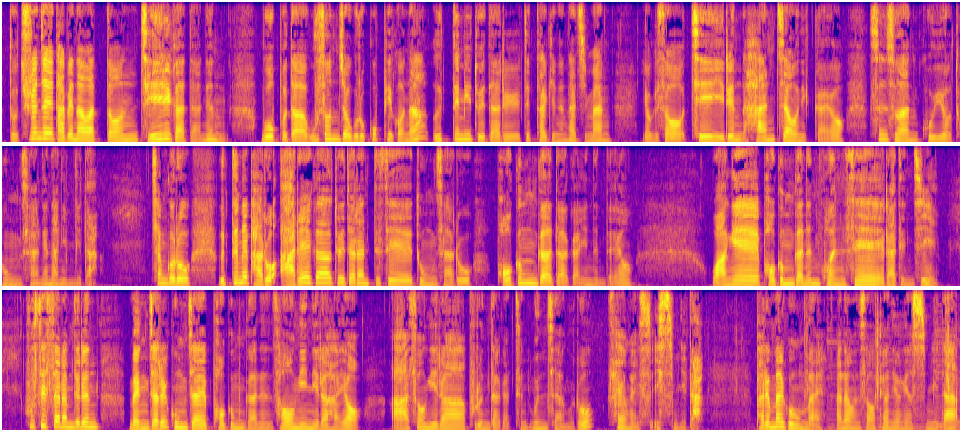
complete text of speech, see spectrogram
또 출연자의 답에 나왔던 제일가다는 무엇보다 우선적으로 꼽히거나 으뜸이 되다를 뜻하기는 하지만 여기서 제일은 한자어니까요. 순수한 고유어 동사는 아닙니다. 참고로 으뜸의 바로 아래가 되다란 뜻의 동사로 버금가다가 있는데요. 왕의 버금가는 권세라든지 후세 사람들은 맹자를 공자의 버금가는 성인이라 하여 아성이라 부른다 같은 문장으로 사용할 수 있습니다. 바른말 고운말 아나운서 변형이었습니다.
